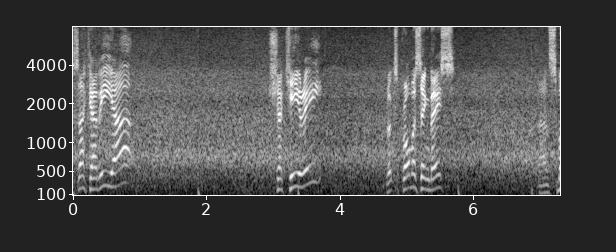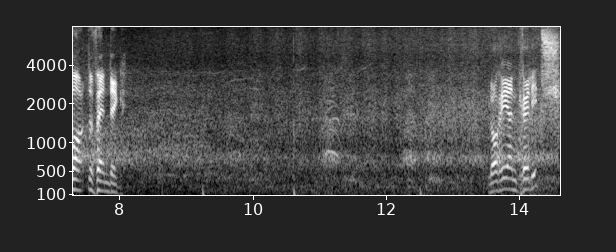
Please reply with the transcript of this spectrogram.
Zakaria. Shaqiri. Looks promising, this. And smart defending. Lorian Grillitsch.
